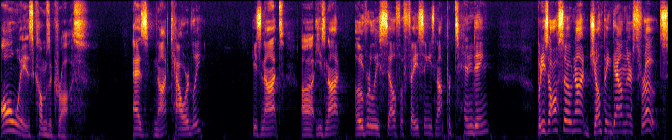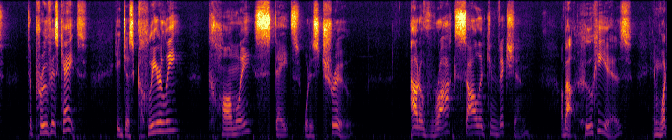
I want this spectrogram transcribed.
always comes across as not cowardly. He's not, uh, he's not overly self effacing. He's not pretending. But he's also not jumping down their throats to prove his case. He just clearly, calmly states what is true out of rock solid conviction about who he is and what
